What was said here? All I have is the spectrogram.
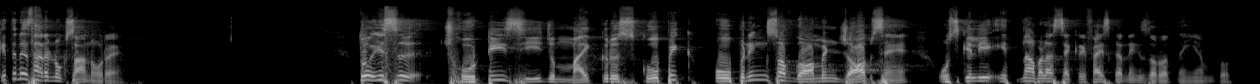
कितने सारे नुकसान हो रहे हैं। तो इस छोटी सी जो microscopic openings of government jobs हैं, उसके लिए इतना बड़ा सेक्रीफाइस करने की ज़रूरत नहीं है हमको।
